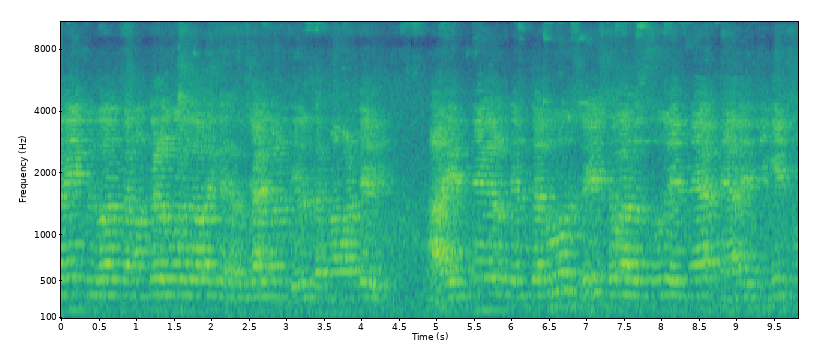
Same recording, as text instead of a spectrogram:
ಅನೇಕ ವಿಧವಾದಂಥ ಮಂತ್ರಗಳ ಮೂಲಕವಾಗಿ ಹರ್ಷಾಗಳನ್ನು ದೇವರ ಕರ್ಮ ಮಾಡ್ತೇವೆ. ಆ ಯಜ್ಞಗಳಿಗಿಂತಲೂ ಶ್ರೇಷ್ಠವಾದದ್ದು ಯಜ್ಞ, ಜ್ಞಾನ ಯಜ್ಞಗೆ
